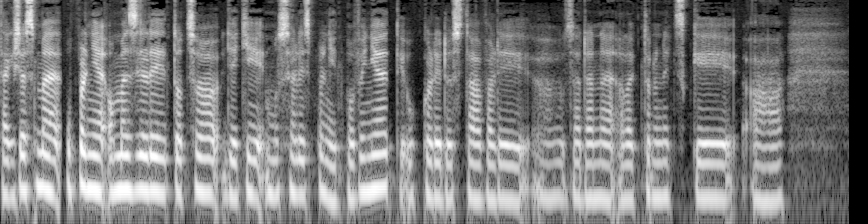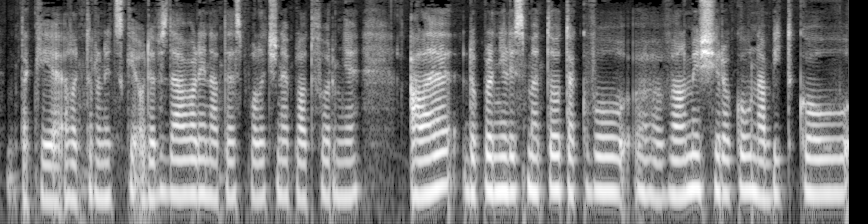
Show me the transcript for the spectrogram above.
Takže jsme úplně omezili to, co děti museli splnit povinně. Ty úkoly dostávali eh, zadané elektronicky a taky je elektronicky odevzdávali na té společné platformě ale doplnili jsme to takovou eh, velmi širokou nabídkou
